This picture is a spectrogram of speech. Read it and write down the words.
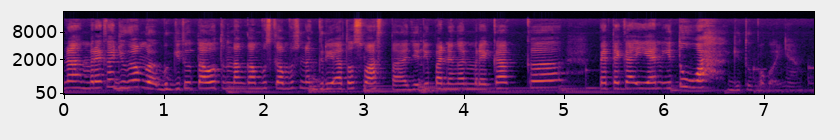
nah mereka juga nggak begitu tahu tentang kampus-kampus negeri atau swasta jadi pandangan mereka ke PTKIN itu wah gitu pokoknya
